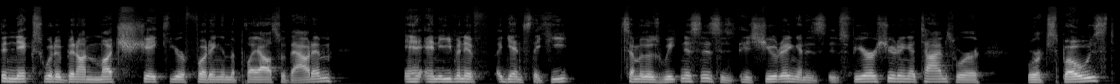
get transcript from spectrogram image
the Knicks would have been on much shakier footing in the playoffs without him. And, and even if against the Heat, some of those weaknesses, his, his shooting and his, his, fear of shooting at times were were exposed.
